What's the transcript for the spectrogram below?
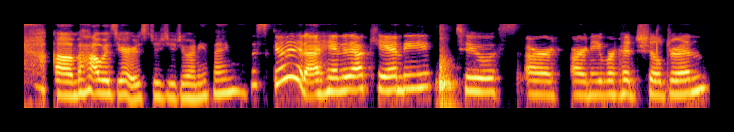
um, how was yours? Did you do anything? It was good. I handed out candy to our our neighborhood children.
